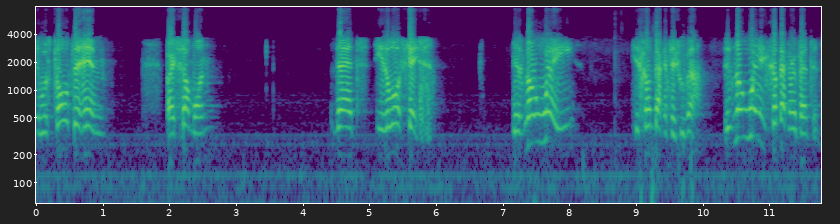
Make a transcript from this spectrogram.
it was told to him by someone that he's a lost case. There's no way he's coming back into Teshuvah. There's no way he'll come back in repentance.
